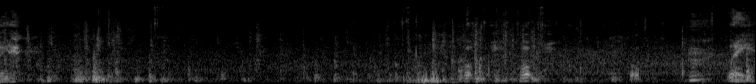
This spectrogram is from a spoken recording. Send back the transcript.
finger. Oh, oh, oh. Wait.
